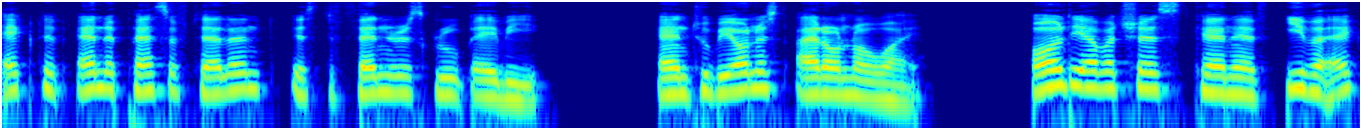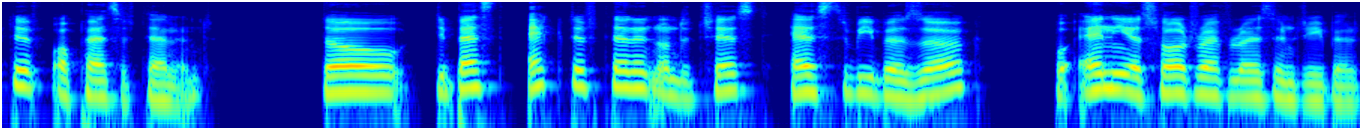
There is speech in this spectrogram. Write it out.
active and a passive talent is the Fenris Group AB. And to be honest, I don't know why. All the other chests can have either active or passive talent. So the best active talent on the chest has to be Berserk for any assault rifle SMG build.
